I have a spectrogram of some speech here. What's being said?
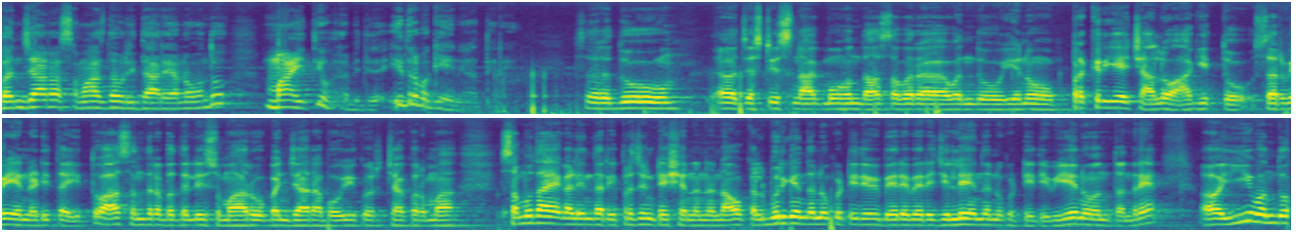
ಬಂಜಾರ ಸಮಾಜದವರಿದ್ದಾರೆ ಅನ್ನೋ ಒಂದು ಮಾಹಿತಿ ಹೊರಬಿದ್ದಿದೆ. ಇದ್ರ ಬಗ್ಗೆ ಏನು ಹೇಳ್ತೀರಿ? ಸರ್ ಅದು ಜಸ್ಟಿಸ್ ನಾಗಮೋಹನ್ ದಾಸ್ ಅವರ ಒಂದು ಏನು ಪ್ರಕ್ರಿಯೆ ಚಾಲು ಆಗಿತ್ತು, ಸರ್ವೆ ನಡೀತಾ ಇತ್ತು. ಆ ಸಂದರ್ಭದಲ್ಲಿ ಸುಮಾರು ಬಂಜಾರ ಬೋವಿ ಕೊರ್ಚಾಕೊರ್ಮ ಸಮುದಾಯಗಳಿಂದ ರಿಪ್ರೆಸೆಂಟೇಷನನ್ನು ನಾವು ಕಲಬುರಗಿಯಿಂದನೂ ಕೊಟ್ಟಿದ್ದೀವಿ, ಬೇರೆ ಬೇರೆ ಜಿಲ್ಲೆಯಿಂದನೂ ಕೊಟ್ಟಿದ್ದೀವಿ. ಏನು ಅಂತಂದರೆ ಈ ಒಂದು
